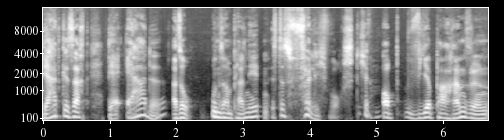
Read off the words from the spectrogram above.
Der hat gesagt, der Erde, also unserem Planeten ist es völlig wurscht, ja. ob wir paar Hanseln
